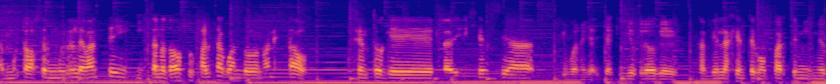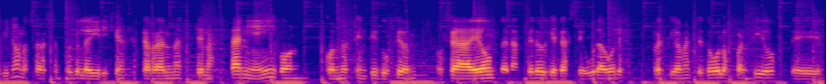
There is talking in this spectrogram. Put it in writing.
han mostrado ser muy relevantes y, y se ha notado su falta cuando no han estado. Siento que la dirigencia, y bueno, y aquí yo creo que también la gente comparte mi, opinión, o sea, siento que la dirigencia realmente no está ni ahí con, con, nuestra institución, o sea, es un delantero que te asegura goles prácticamente todos los partidos, eh,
